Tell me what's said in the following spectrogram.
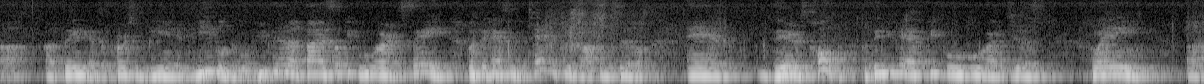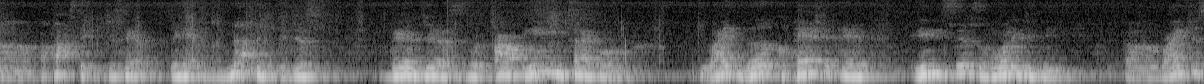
a a thing as a person being an evildoer. You can find some people who aren't saved, but they have some integrity about themselves, and there's hope. But then you have people who are just plain uh, apostate. Just have they have nothing. They're just they're just without any type of light, love, compassion, and any sense of wanting to be uh, righteous.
